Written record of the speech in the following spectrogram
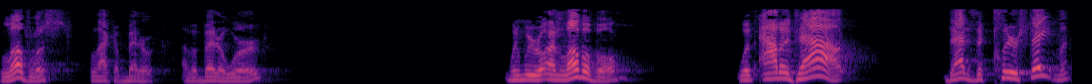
loveless, for lack of better of a better word, when we were unlovable, without a doubt, that is a clear statement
